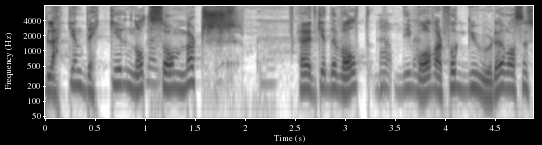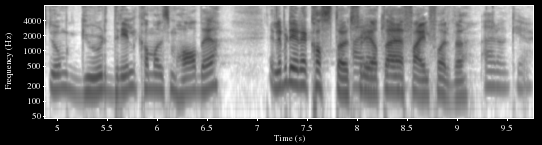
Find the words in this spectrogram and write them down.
Black and Decker, not Men- so much. Jeg vet ikke, DeWalt Ja, de var i hvert fall gule. Hva syns du om gul drill? Kan man liksom ha det? Eller blir det kasta ut fordi at det er feil farve? I don't care.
